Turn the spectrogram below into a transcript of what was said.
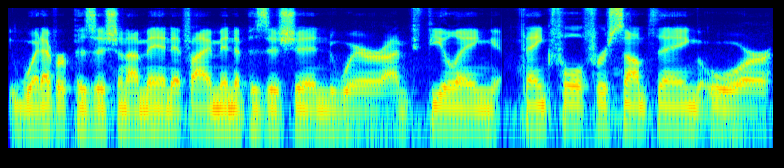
whatever position i'm in if i'm in a position where i'm feeling thankful for something or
